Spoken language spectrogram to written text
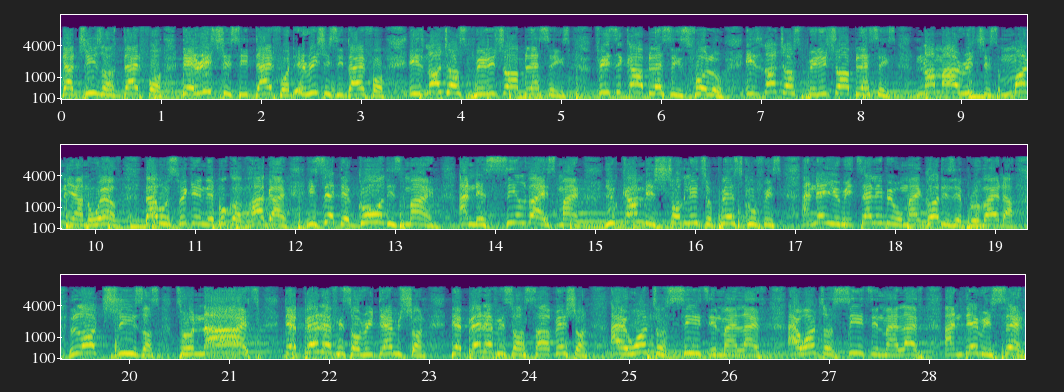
that Jesus died for, the riches he died for, the riches he died for. It's not just spiritual blessings, physical blessings follow. It's not just spiritual blessings, normal riches, money and wealth. Bible speaking in the book of Haggai, he said the gold is mine and the silver is mine. You can't be struggling to pay school fees and then you'll be telling people, my God is a provider. Lord Jesus, tonight, the benefits of redemption, the benefits of salvation, I want to see it in my life. I want to see it in my life. And David said,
